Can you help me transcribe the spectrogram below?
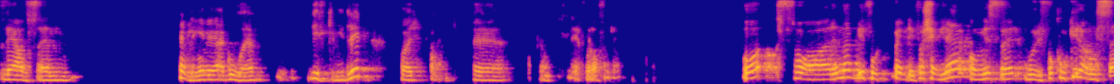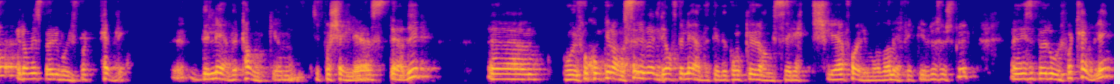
Det er altså en Tevlinger være gode virkemidler for eh. Og svarene blir fort veldig forskjellige om vi spør hvorfor konkurranse, eller om vi spør hvorfor tevling. Det leder tanken til forskjellige steder. Eh, Hvorfor konkurranse vil veldig ofte lede til det konkurranserettslige formålet om effektiv ressursbruk. Men hvis vi spør hvorfor tevling,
